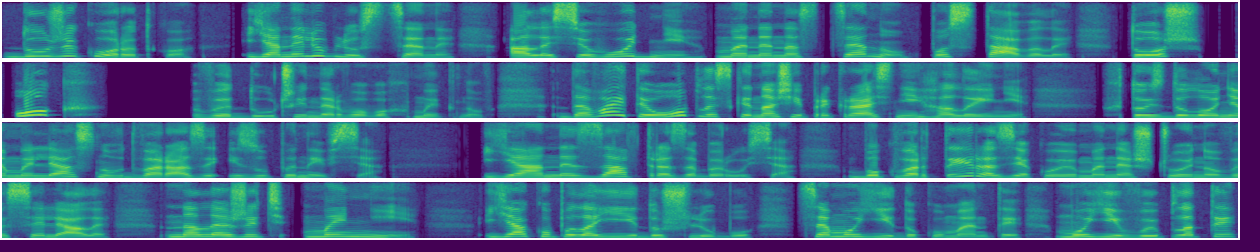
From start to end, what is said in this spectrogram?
дуже коротко. Я не люблю сцени, але сьогодні мене на сцену поставили. Тож, ок. Ведучий нервово хмикнув. Давайте оплески нашій прекрасній Галині. Хтось долонями ляснув два рази і зупинився. Я не завтра заберуся, бо квартира, з якою мене щойно виселяли, належить мені. Я купила її до шлюбу. Це мої документи, мої виплати,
